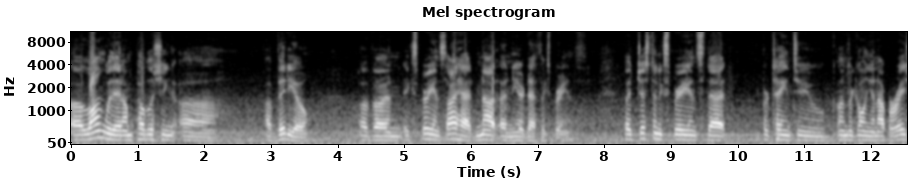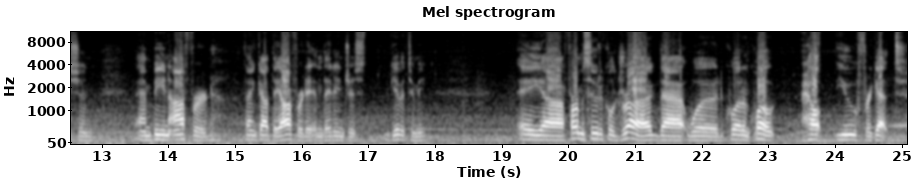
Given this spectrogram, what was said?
along with it, I'm publishing uh, a video of an experience I had, not a near death experience, but just an experience that pertained to undergoing an operation and being offered. Thank God they offered it and they didn't just give it to me a uh, pharmaceutical drug that would quote unquote help you forget.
